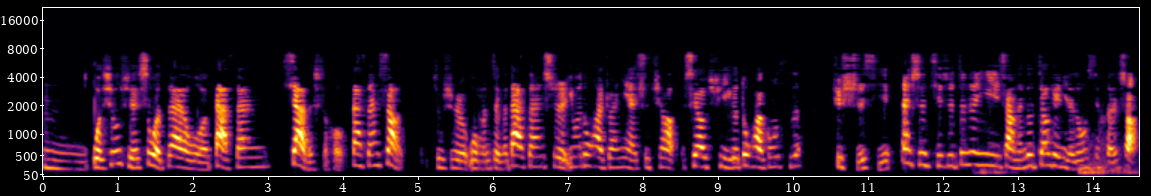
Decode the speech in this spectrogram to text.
嗯，我休学是我在我大三下的时候，大三上。就是我们整个大三是因为动画专业是需要是要去一个动画公司去实习，但是其实真正意义上能够教给你的东西很少，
